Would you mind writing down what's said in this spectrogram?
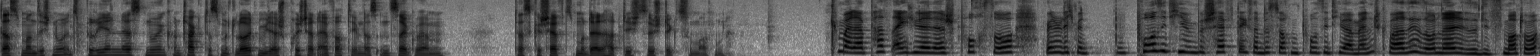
dass man sich nur inspirieren lässt, nur in Kontakt ist mit Leuten, widerspricht halt einfach dem, dass Instagram das Geschäftsmodell hat, dich süchtig zu machen. Guck mal, da passt eigentlich wieder der Spruch so, wenn du dich mit Positiven beschäftigst, dann bist du auch ein positiver Mensch quasi, so, ne, also dieses Motto.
